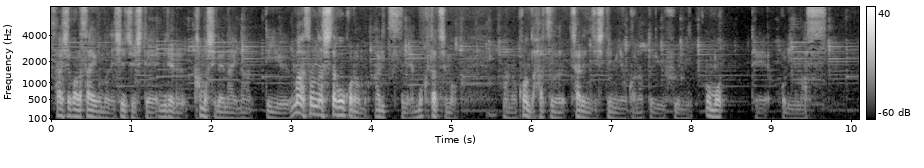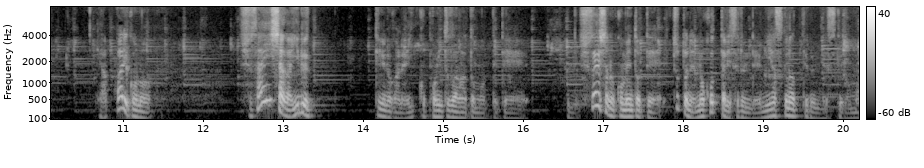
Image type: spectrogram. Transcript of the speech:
最初から最後まで集中して見れるかもしれないなっていう、まあそんな下心もありつつね、僕たちもあの今度初チャレンジしてみようかなというふうに思っております。やっぱりこの主催者がいるっていうのがね、一個ポイントだなと思ってて、主催者のコメントってちょっとね、残ったりするんで見やすくなってるんですけども、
